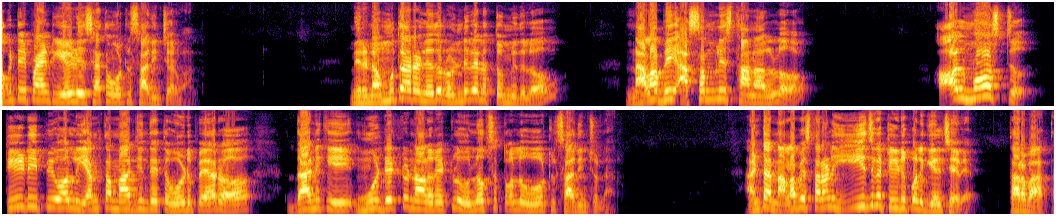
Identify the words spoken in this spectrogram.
ఒకటి పాయింట్ ఏడు శాతం ఓట్లు సాధించారు వాళ్ళు. మీరు నమ్ముతారో లేదో రెండు వేల తొమ్మిదిలో నలభై అసెంబ్లీ స్థానాల్లో ఆల్మోస్ట్ టీడీపీ వాళ్ళు ఎంత మార్జిన్తో అయితే ఓడిపోయారో దానికి మూడు రెట్లు నాలుగు రెట్లు లోక్సభ ఓట్లు సాధించున్నారు. అంటే ఆ నలభై స్థానాలు ఈజీగా టీడీపీలు గెలిచేవే తర్వాత.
